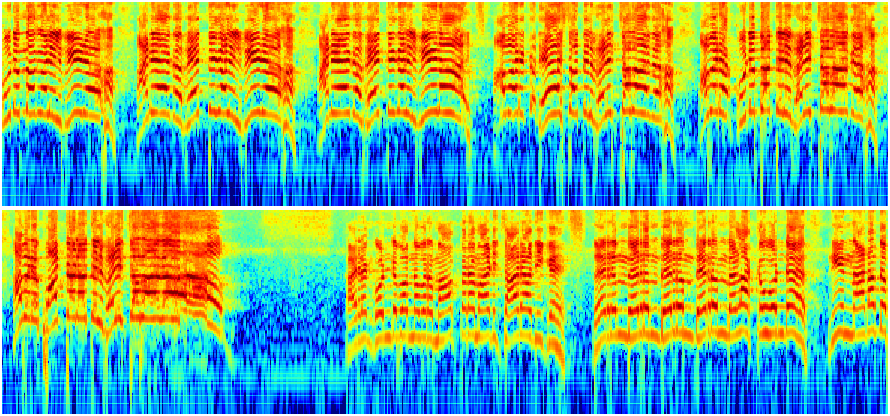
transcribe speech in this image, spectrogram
കുടുംബങ്ങളിൽ വീഴോ അനേക വ്യക്തികളിൽ വീഴോ അനേക വ്യക്തികളിൽ വീണാൽ അവർക്ക് ദേശത്തിൽ വെളിച്ചമാകുക അവരുടെ കുടുംബത്തിൽ വെളിച്ചമാകുക അവരുടെ പട്ടണത്തിൽ വെളിച്ചമാകും. കരം കൊണ്ടുവന്നവർ മാത്രം അടിച്ച് ആരാധിക്ക് വെറും വെറും വെറും വെറും വിളക്ക് കൊണ്ട് നീ നടന്ന്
